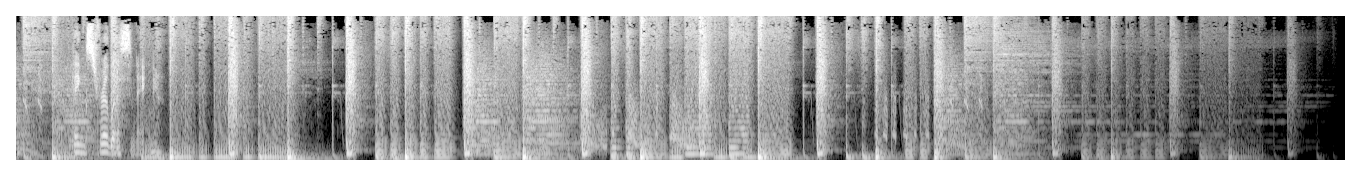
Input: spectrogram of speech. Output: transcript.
Thanks for listening.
